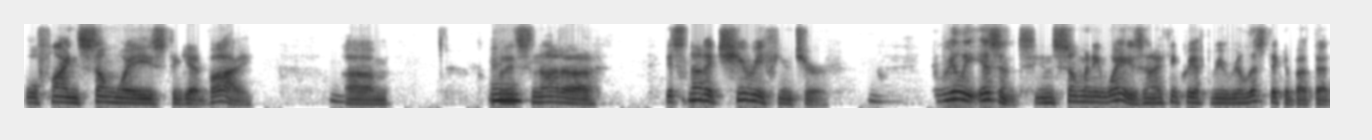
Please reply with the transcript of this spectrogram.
we'll find some ways to get by Mm. um, but Mhm. it's not a it's not a cheery future Mm. it really isn't in so many ways and i think we have to be realistic about that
